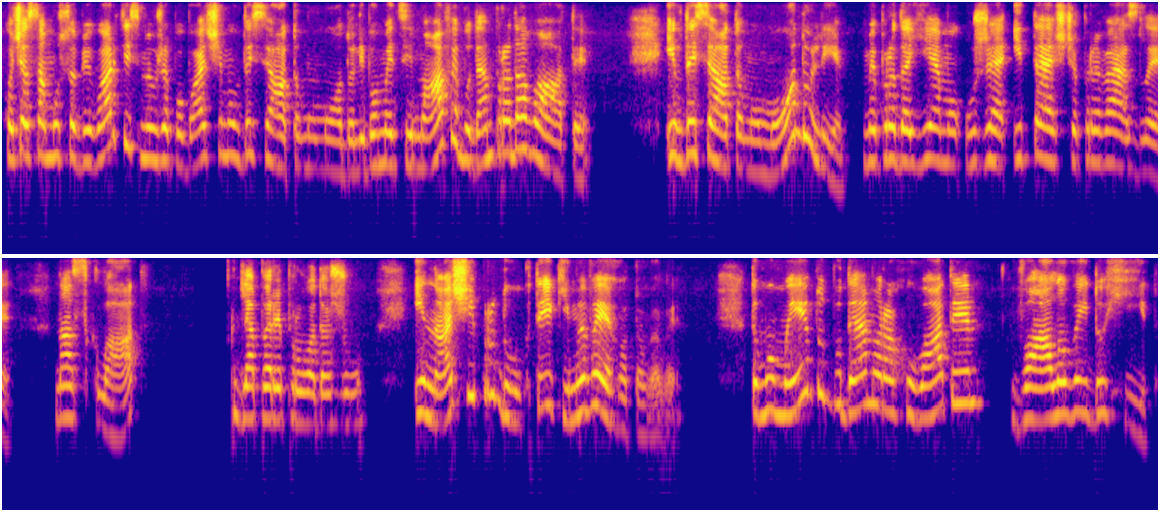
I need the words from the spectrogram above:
Хоча саму собівартість ми вже побачимо в 10 модулі, бо ми ці мафи будемо продавати. І в 10 модулі ми продаємо уже і те, що привезли на склад для перепродажу, і наші продукти, які ми виготовили. Тому ми тут будемо рахувати валовий дохід.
